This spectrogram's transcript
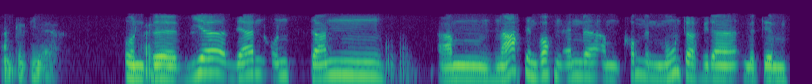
Danke dir. Und äh, wir werden uns dann ähm, nach dem Wochenende am kommenden Montag wieder mit dem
